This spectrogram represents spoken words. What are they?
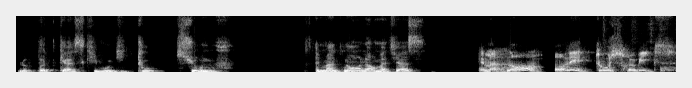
le podcast qui vous dit tout sur nous. Et maintenant, alors Mathias? Et maintenant, on est tous Rubix.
